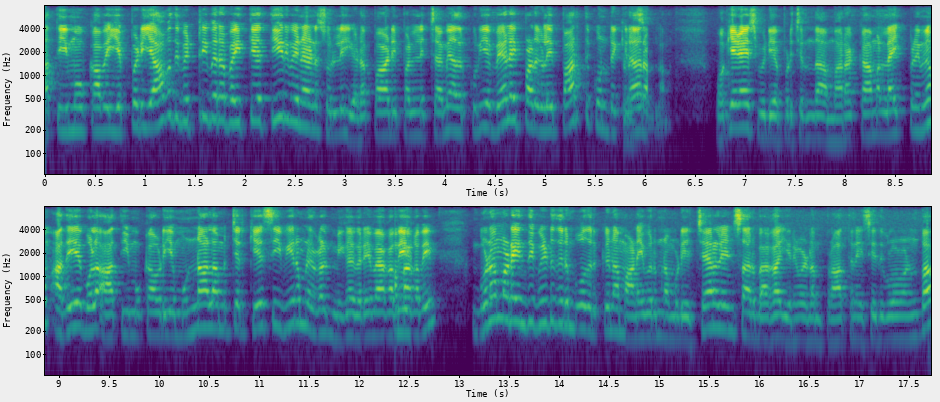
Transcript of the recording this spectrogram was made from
அதிமுகவை எப்படியாவது வெற்றி பெற வைத்தே தீர்வேன என சொல்லி எடப்பாடி பழனிசாமி அதற்குரிய வேலைப்பாடுகளை பார்த்து கொண்டிருக்கிறார். ஓகே கைஸ் வீடியோ பிடிச்சிருந்தா மறக்காம லைக் பண்ணிடுங்க அதே போல அதிமுகவுடைய முன்னாள் அமைச்சர் கே சி வீரமணியர்கள் மிக விரைவாகவே குணமடைந்து வீடு திரும்புவதற்கு நாம் அனைவரும் நம்முடைய சேனலின் சார்பாக இறைவனிடம் பிரார்த்தனை செய்து கொள்வோம் நண்பா.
